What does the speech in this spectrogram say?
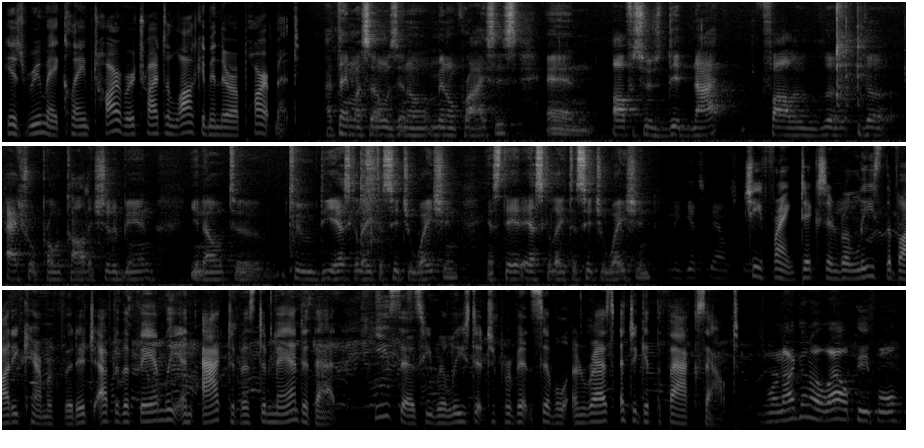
His roommate claimed Tarver tried to lock him in their apartment. I think my son was in a mental crisis, and officers did not follow the, the actual protocol that should have been, you know, to, to de-escalate the situation, instead escalate the situation. When he gets downstairs. Chief Frank Dixon released the body camera footage after the family and activists demanded that. He says he released it to prevent civil unrest and to get the facts out. We're not going to allow people,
